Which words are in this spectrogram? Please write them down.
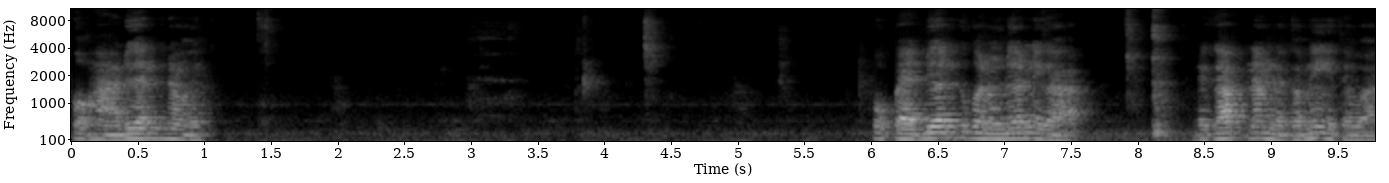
พวกหาเดือนพี่น้องเอ้ยพวกแปดเดือนคือพอลงเดือนนี่ก็ได้รับนั่นแหละก็มีแต่ว่า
